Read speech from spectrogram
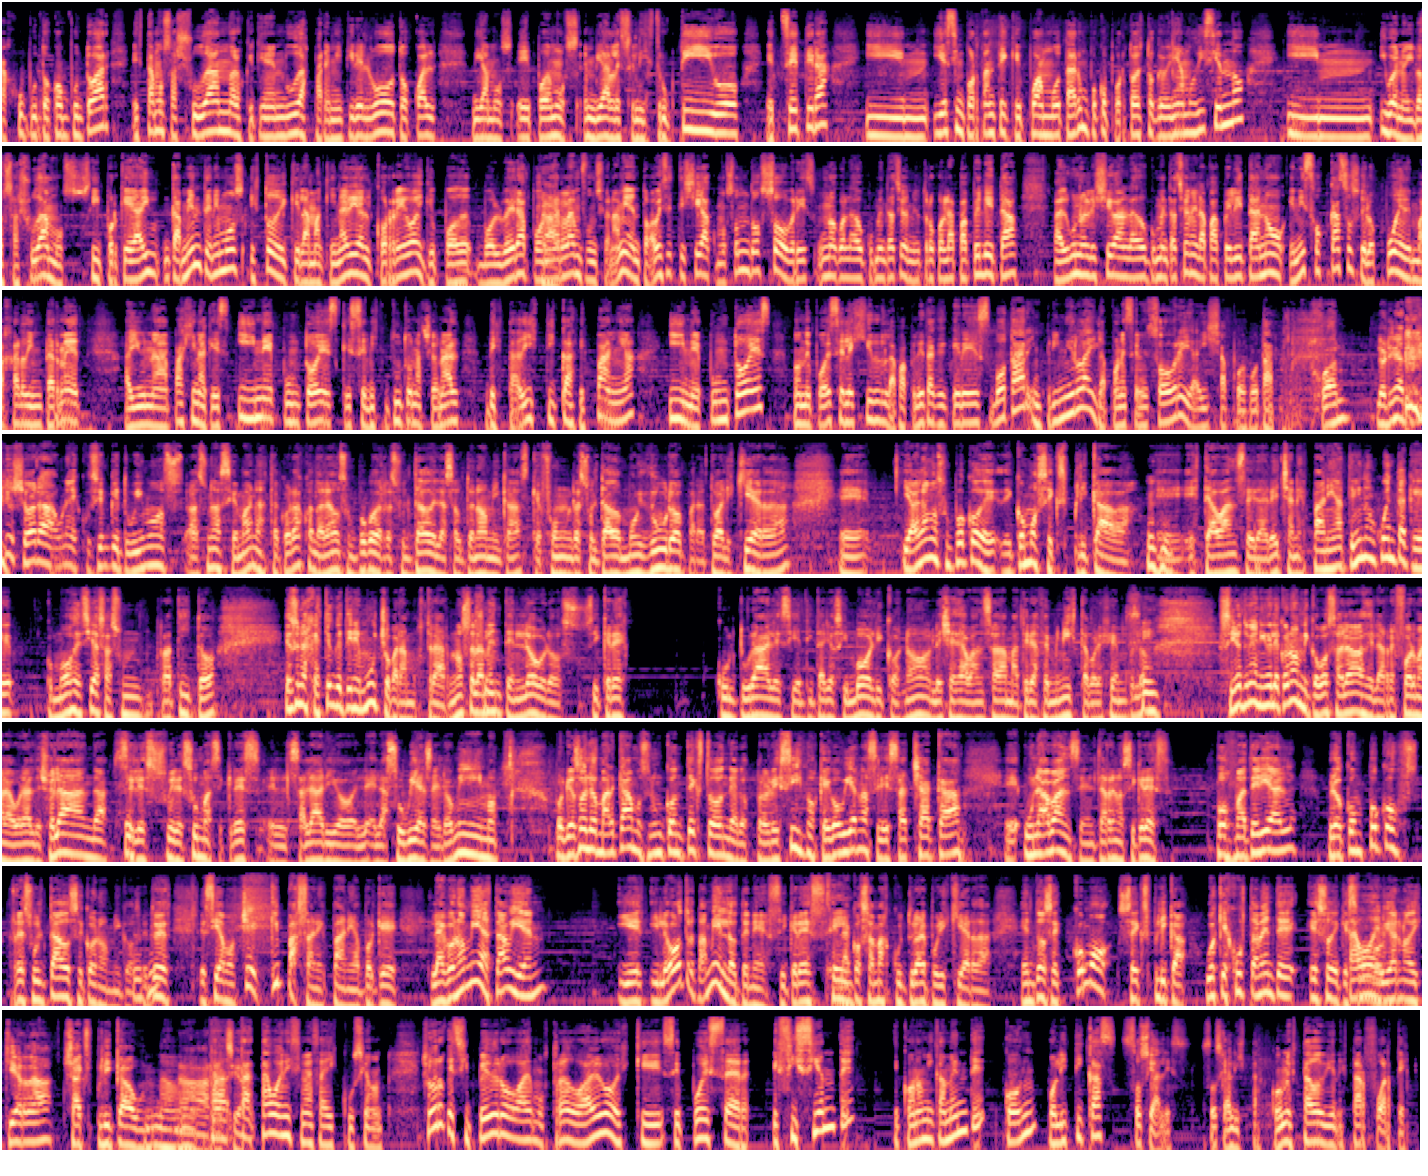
pesoebuenosaires.yahoo.com.ar. Estamos ayudando a los que tienen dudas para emitir el voto, cuál, digamos, eh, podemos enviarles el instructivo, etcétera. Y, es importante que puedan votar un poco por todo esto que veníamos diciendo. Y, y bueno, y los ayudamos, sí, porque hay también tenemos esto de que la maquinaria del correo hay que poder volver a ponerla en función a veces te llega, como son dos sobres, uno con la documentación y otro con la papeleta, a algunos les llegan la documentación y la papeleta no. En esos casos se lo pueden bajar de internet. Hay una página que es INE.es, que es el Instituto Nacional de Estadísticas de España, INE.es, donde podés elegir la papeleta que querés votar, imprimirla y la pones en el sobre y ahí ya puedes votar. Juan. Lorena, te quiero llevar a una discusión que tuvimos hace unas semanas, ¿te acordás cuando hablamos un poco del resultado de las autonómicas, que fue un resultado muy duro para toda la izquierda? Eh, y hablamos un poco de, cómo se explicaba eh, este avance de la derecha en España, teniendo en cuenta que, como vos decías hace un ratito, es una gestión que tiene mucho para mostrar, no solamente en logros, si querés, culturales, identitarios, simbólicos, ¿no? Leyes de avanzada materia feminista, por ejemplo. Sí. Sino también a nivel económico, vos hablabas de la reforma laboral de Yolanda, se le, suma, si crees, el salario, la subida del salario mínimo, porque nosotros lo marcamos en un contexto donde a los progresismos que gobiernan se les achaca eh, un avance en el terreno, si crees, postmaterial, pero con pocos resultados económicos. Entonces decíamos, che, ¿qué pasa en España? Porque la economía está bien, y, lo otro también lo tenés, si querés, la cosa más cultural por izquierda. Entonces, ¿cómo se explica? ¿O es que justamente eso de que sea un gobierno de izquierda ya explica una reacción? Está, buenísima esa discusión. Yo creo que si Pedro ha demostrado algo es que se puede ser eficiente económicamente con políticas sociales, socialistas, con un estado de bienestar fuerte.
